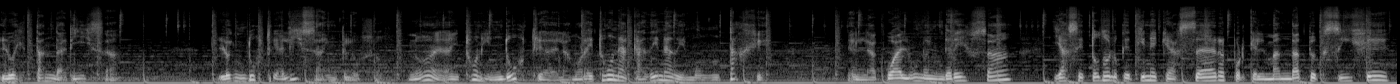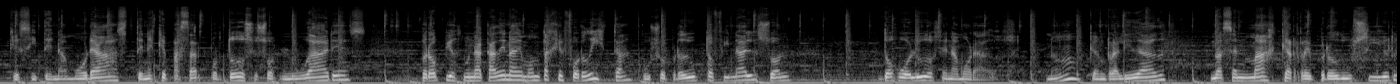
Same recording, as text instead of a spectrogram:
lo estandariza, lo industrializa incluso. ¿no? Hay toda una industria del amor, hay toda una cadena de montaje en la cual uno ingresa y hace todo lo que tiene que hacer porque el mandato exige que si te enamoras tenés que pasar por todos esos lugares propios de una cadena de montaje fordista, cuyo producto final son dos boludos enamorados, ¿no? que en realidad no hacen más que reproducir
